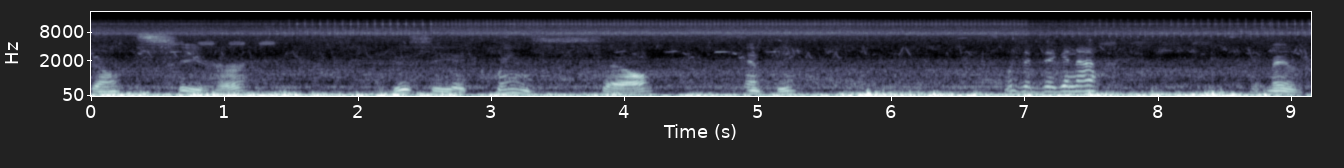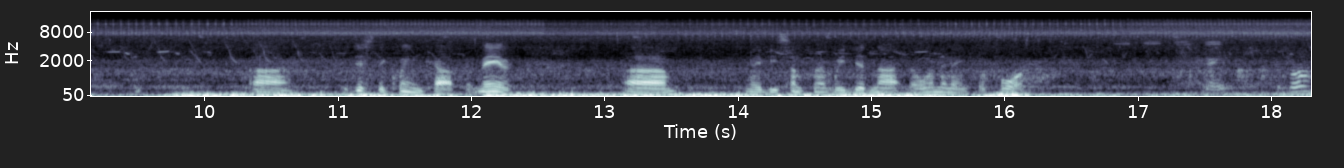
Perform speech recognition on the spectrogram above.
Don't see her. I do see a queen cell empty. Was it big enough? It may have, uh, just the queen cup. It may have, um, maybe something that we did not eliminate before. Very possible.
